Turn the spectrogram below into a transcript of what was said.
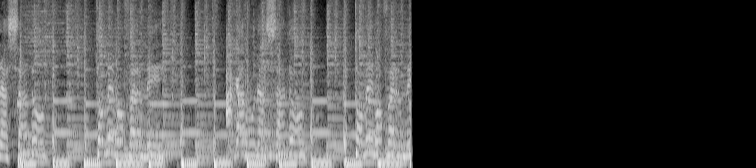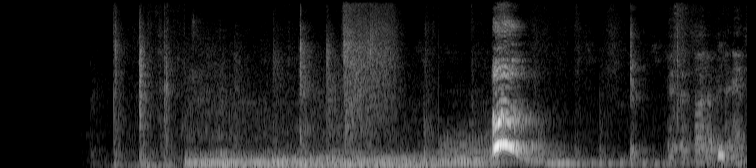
Un asado, tomemos Fernet. Hagamos un asado, Fernet. ¿Eso es todo lo que tenés?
